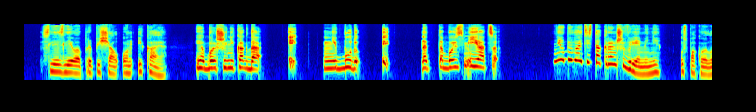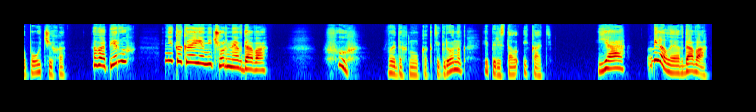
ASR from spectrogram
— слезливо пропищал он икая. «Я больше никогда и не буду и над тобой смеяться!» «Не убивайтесь так раньше времени», — успокоила паучиха. «Во-первых, никакая я не черная вдова». «Фух», — выдохнул как тигренок и перестал икать. «Я белая вдова», —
